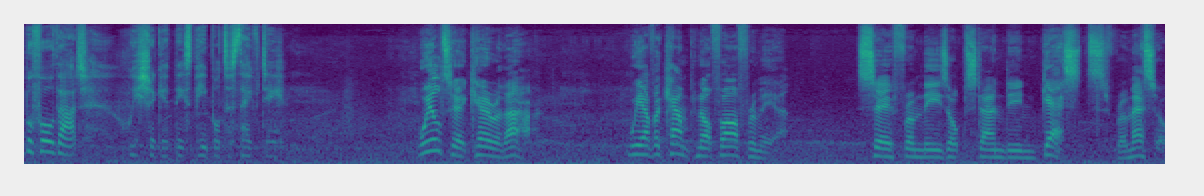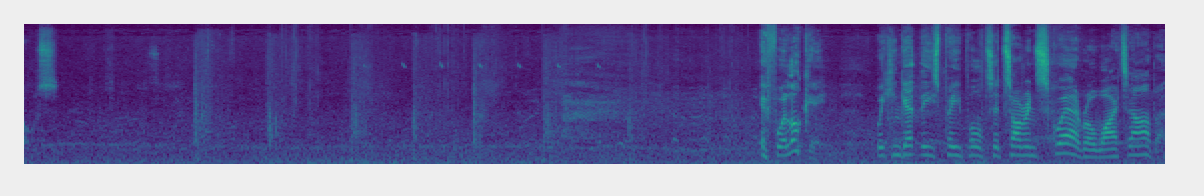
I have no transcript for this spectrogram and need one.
Before that, we should get these people to safety. We'll take care of that. We have a camp not far from here. Safe from these upstanding guests from Essos. If we're lucky, we can get these people to Torrens Square or White Harbour.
